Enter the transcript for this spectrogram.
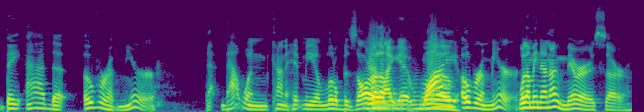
they add the over a mirror that that one kind of hit me a little bizarre Well, um, like uh, why well, over a mirror Well, I mean, I know mirrors are,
